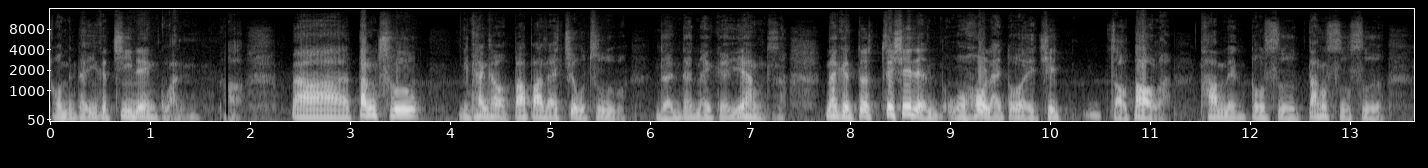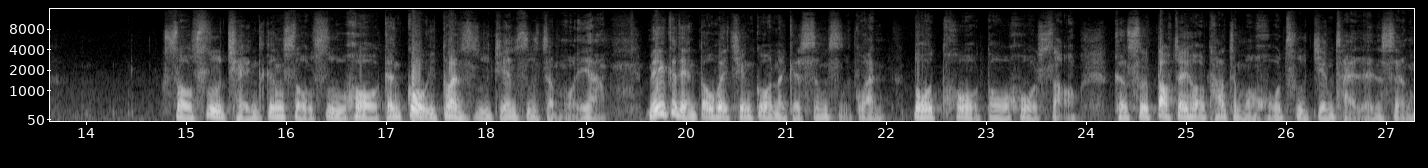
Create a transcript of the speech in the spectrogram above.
我们的一个纪念馆啊啊！当初你看看我爸爸在救助。人的那个样子，那个的这些人，我后来都也去找到了，他们都是当时是手术前跟手术后跟过一段时间是怎么样，每一个人都会经过那个生死关，多或多或少，可是到最后他怎么活出精彩人生，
